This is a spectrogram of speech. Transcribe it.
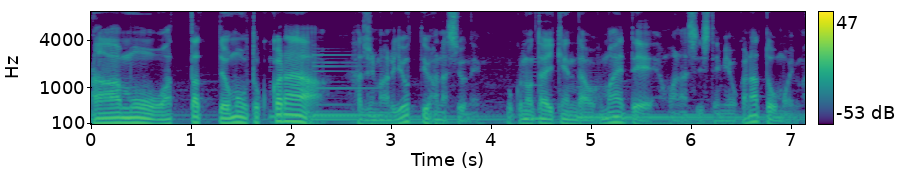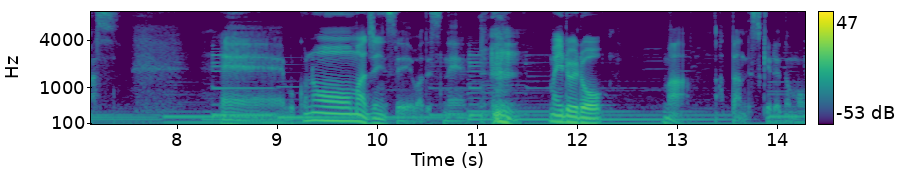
ああもう終わったって思うとこから始まるよっていう話をね僕の体験談を踏まえてお話ししてみようかなと思います、えー、僕の、まあ、人生はですね まあいろいろまあったんですけれども、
